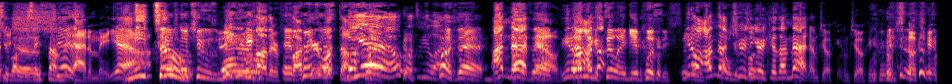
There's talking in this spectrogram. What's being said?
scared you the were about to say shit out of me. Yeah. Me So I'm gonna choose Mario and Motherfucker, what the fuck Yeah, that. I was about to be Fuck like, that. I'm mad Fuck that. now. You know, that I'm nigga not- still ain't get pussy. You know, I'm not don't give a choosing fuck. her because I'm mad. I'm joking. I'm joking. I'm joking.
